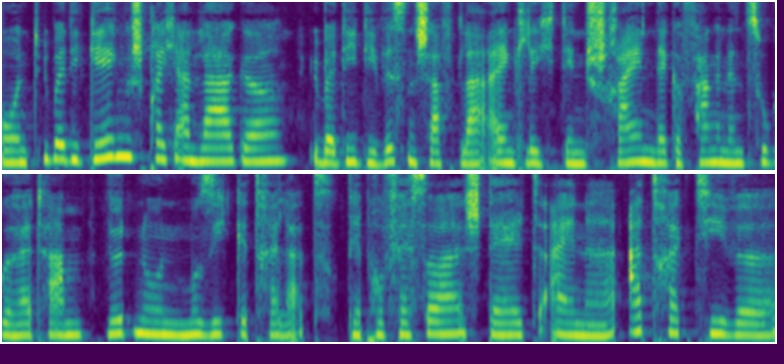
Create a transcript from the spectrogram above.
Und über die Gegensprechanlage, über die die Wissenschaftler eigentlich den Schreien der Gefangenen zugehört haben, wird nun Musik getrellert. Der Professor stellt eine attraktive,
